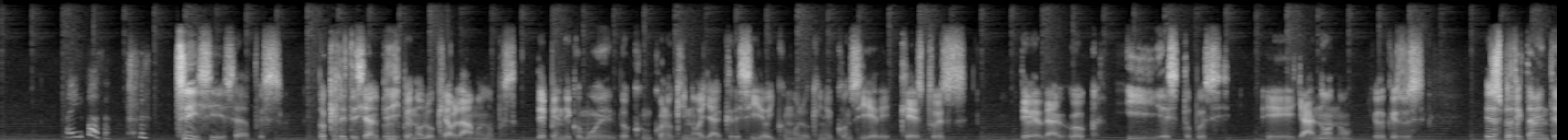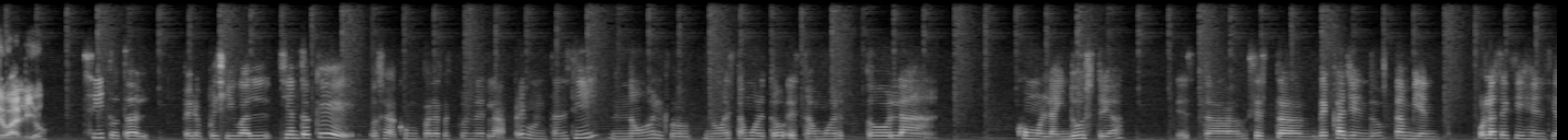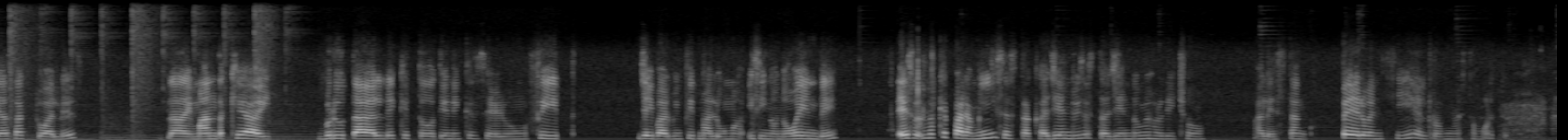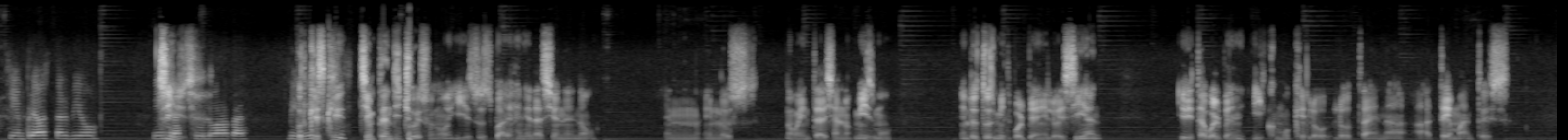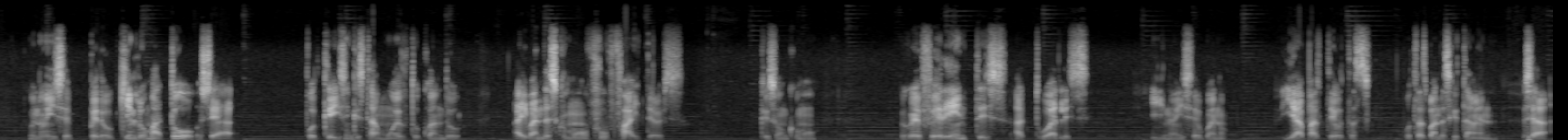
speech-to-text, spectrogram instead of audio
ahí pasa. Sí, sí, o sea, pues lo que les decía al principio, ¿no? Lo que hablábamos, ¿no? Pues depende como lo- con, con lo que uno haya crecido y como lo que uno considere que esto es de verdad rock y esto pues eh, ya no, ¿no? Yo creo que eso es, eso es perfectamente válido. Sí, total. Pero pues igual siento que, o sea, como para responder la pregunta en sí, no, el rock no está muerto, está muerto la, como la industria, está, se está decayendo también por las exigencias actuales, la demanda que hay brutal de que todo tiene que ser un fit, J Balvin, fit Maluma, y si no, no vende. Eso es lo que para mí se está cayendo y se está yendo, mejor dicho, al estanco. Pero en sí el rock no está muerto. Siempre va a estar vivo mientras Sí, tú lo hagas vivir. Porque es que siempre han dicho eso, ¿no? Y eso es va de generaciones, ¿no? En, en los 90 decían lo mismo, en los 2000 volvían y lo decían, y ahorita vuelven y como que lo, lo traen a, tema. Entonces uno dice, pero ¿quién lo mató? O sea, ¿por qué dicen que está muerto cuando hay bandas como Foo Fighters, que son como referentes actuales? Y uno dice, bueno, y aparte otras, otras bandas que también, o sea,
